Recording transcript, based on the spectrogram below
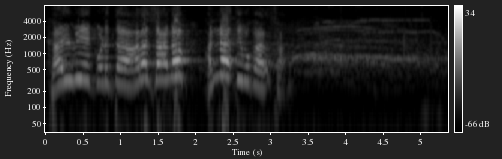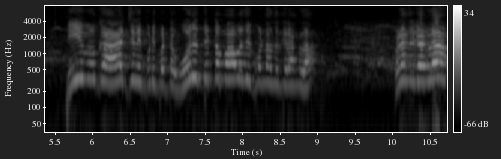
கல்வியை கொடுத்த அரசாங்கம் அண்ணா திமுக அரசாங்கம். திமுக ஆட்சியில் இப்படிப்பட்ட ஒரு திட்டமாவது கொண்டாந்துருக்கிறாங்களா? கொண்டாந்துருக்காங்களா?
